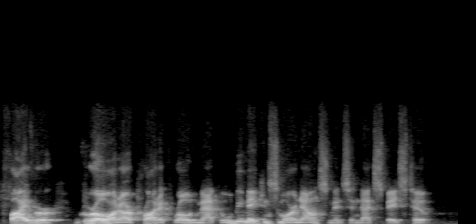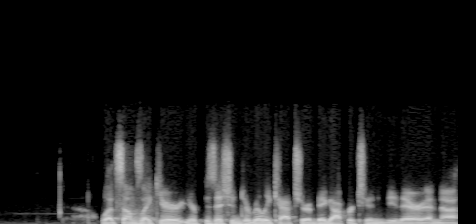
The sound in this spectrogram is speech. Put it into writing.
fiber grow on our product roadmap. And we'll be making some more announcements in that space too. Well, it sounds like you're you're positioned to really capture a big opportunity there, and uh,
